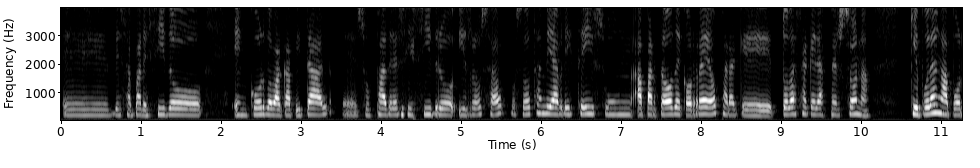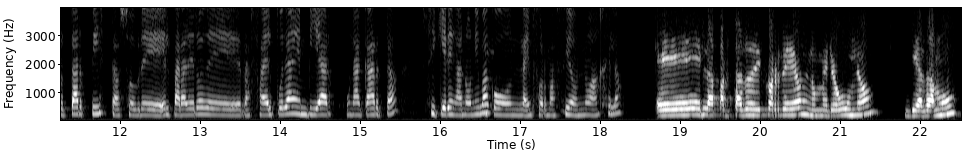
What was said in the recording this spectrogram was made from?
eh, desaparecido en Córdoba capital, eh, sus padres Isidro y Rosa, vosotros también abristeis un apartado de correos para que todas aquellas personas que puedan aportar pistas sobre el paradero de Rafael puedan enviar una carta, si quieren anónima, con la información, ¿no, Ángela? El apartado de correos número uno de Adamú,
